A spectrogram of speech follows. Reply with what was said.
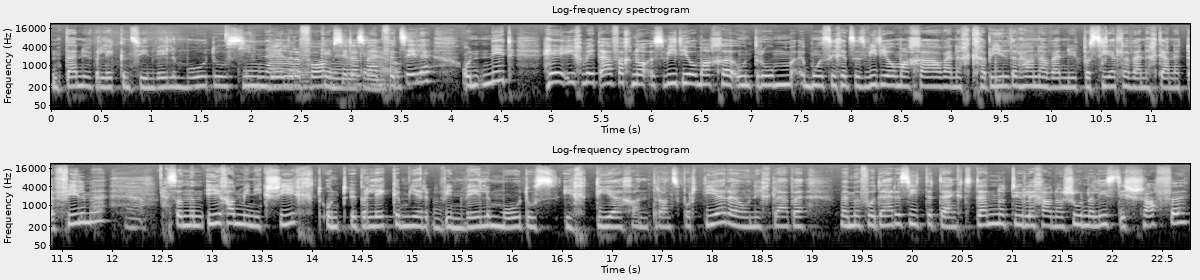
und dann überlegen Sie, in welchem Modus, genau, in welcher Form genau, Sie das genau. erzählen Und nicht, hey, ich will einfach noch ein Video machen und darum muss ich jetzt ein Video machen, auch wenn ich keine Bilder habe, auch wenn nichts passiert, auch wenn ich gerne nicht filmen ja. Sondern ich habe meine Geschichte und überlege mir, in welchem Modus ich die kann transportieren kann. Und ich glaube, wenn man von dieser Seite denkt, dann natürlich auch noch journalistisch arbeiten,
